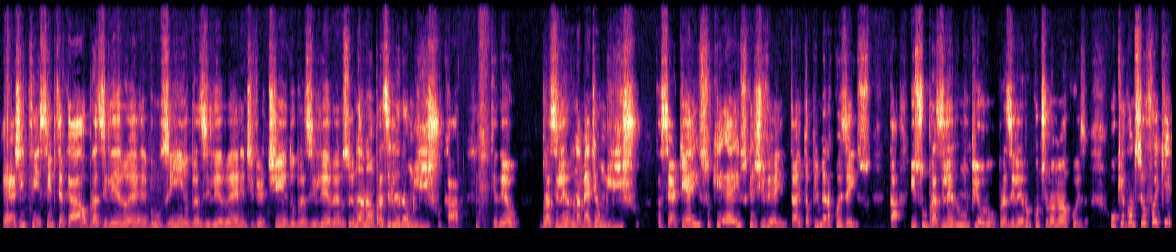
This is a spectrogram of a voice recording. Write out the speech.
É, a gente tem- sempre teve que, ah, o brasileiro é bonzinho, o brasileiro é divertido, o brasileiro é. Não, sei o quê. não, não, o brasileiro é um lixo, cara. Entendeu? O brasileiro, na média, é um lixo. Tá certo? E é isso que é isso que a gente vê aí, tá? Então a primeira coisa é isso, tá? Isso o brasileiro não piorou, o brasileiro continua a mesma coisa. O que aconteceu foi que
